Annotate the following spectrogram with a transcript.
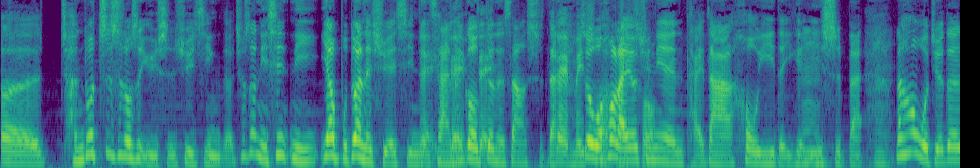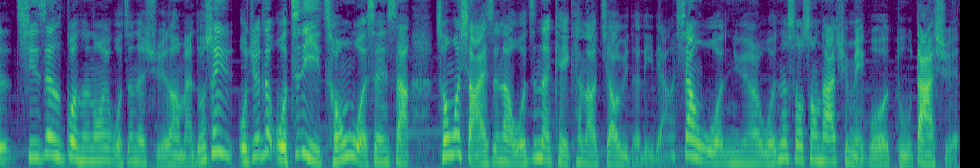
呃，很多知识都是与时俱进的，就是说你先你要不断的学习，你才能够跟得上时代。对，所以我后来又去念台大后医的一个医师班，然后我觉得其实这个过程中我真的学到蛮多，所以我觉得我自己从我身上，从我小孩身上，我真的可以看到教育的力量。像我女儿，我那时候送她去美国读大学，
